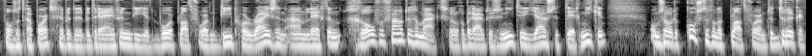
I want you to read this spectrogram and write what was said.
Volgens het rapport hebben de bedrijven die het boorplatform Deep Horizon aanlegden grove fouten gemaakt. Zo gebruikten ze niet de juiste technieken om zo de kosten van het platform te drukken.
